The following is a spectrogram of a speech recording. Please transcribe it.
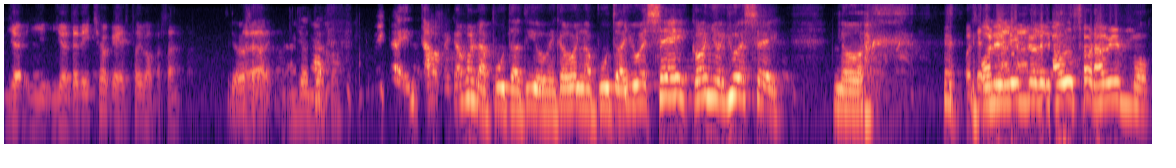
Yo, yo te he dicho que esto iba a pasar. Yo lo sé, yo te dejo. Me cago en la puta, tío, me cago en la puta. USA, coño, USA. No, Pues Pon el himno de la USA ahora mismo.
